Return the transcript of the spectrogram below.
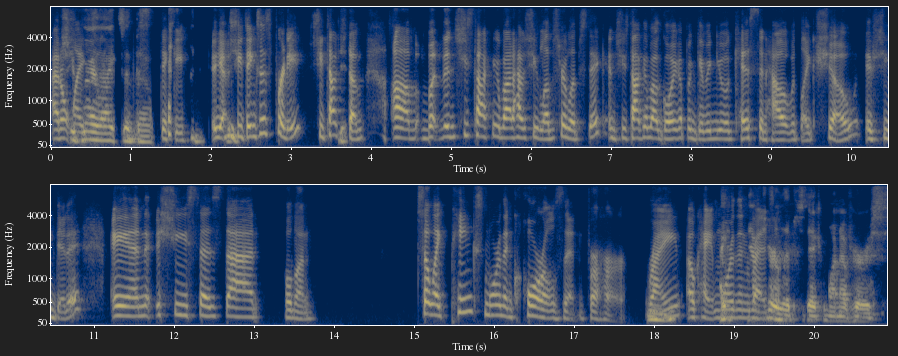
I don't she like likes it the though. sticky. Yeah, she thinks it's pretty. She touched them. Um, but then she's talking about how she loves her lipstick and she's talking about going up and giving you a kiss and how it would like show if she did it. And she says that, hold on. So like pink's more than corals then for her, Mhm. right? Okay, more I than red. Her lipstick, one of hers.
